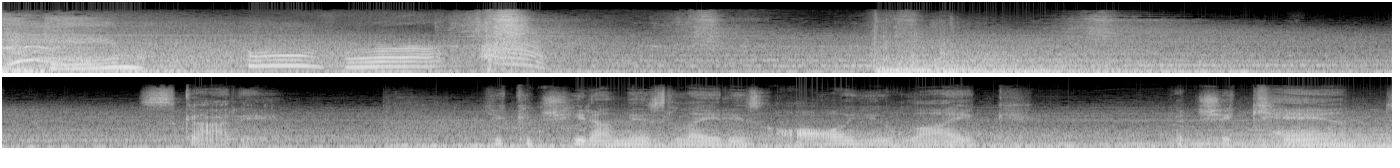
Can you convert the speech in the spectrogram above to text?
Game over. Scotty, you can cheat on these ladies all you like, but you can't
